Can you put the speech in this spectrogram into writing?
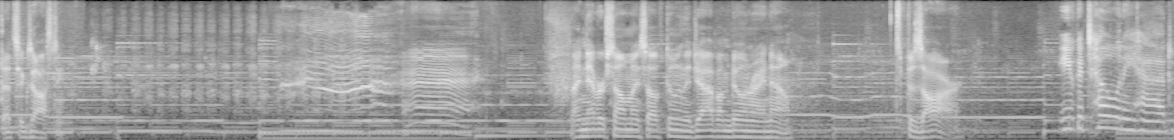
that's exhausting. I never saw myself doing the job I'm doing right now. It's bizarre. You could tell when he had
